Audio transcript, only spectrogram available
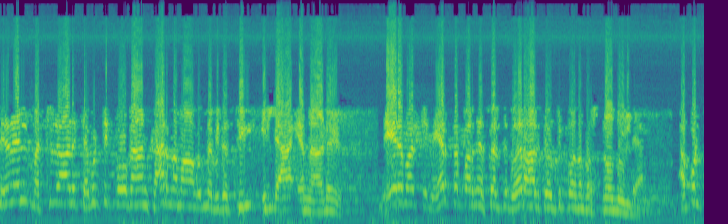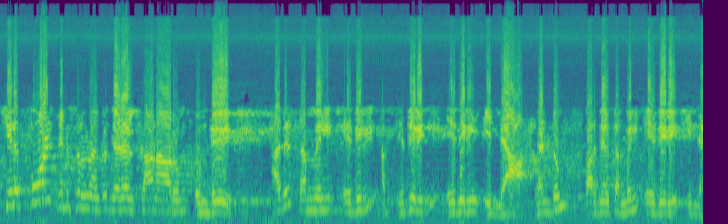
നിഴൽ മറ്റൊരാൾ ചവിട്ടിപ്പോകാൻ കാരണമാകുന്ന വിധത്തിൽ ഇല്ല എന്നാണ് നേരെ മറിച്ച് നേരത്തെ പറഞ്ഞ സ്ഥലത്ത് വേറെ ആൾ ചവിട്ടിപ്പോകുന്ന പ്രശ്നമൊന്നുമില്ല. അപ്പോൾ ചിലപ്പോൾ നബി നമുക്ക് നിഴൽ കാണാറും ഉണ്ട്. അത് തമ്മിൽ എതിരി എതിരി എതിരി ഇല്ല. രണ്ടും പറഞ്ഞത് തമ്മിൽ എതിരി ഇല്ല.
